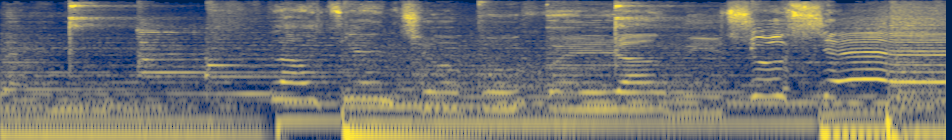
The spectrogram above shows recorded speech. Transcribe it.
累，老天就不会让你出现。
